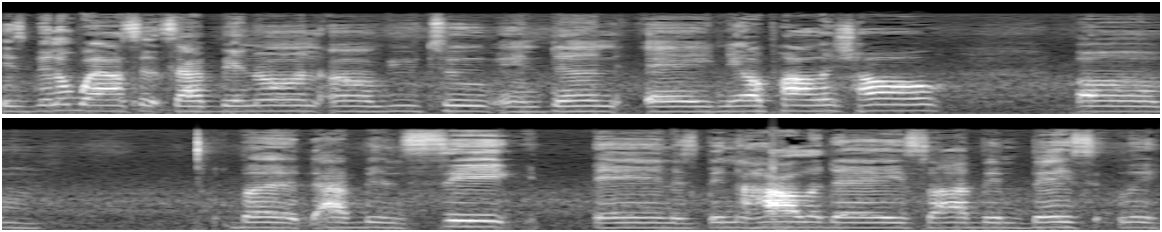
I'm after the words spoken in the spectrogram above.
It's been a while since I've been on um, YouTube and done a nail polish haul. Um, but I've been sick and it's been the holidays, so I've been basically,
